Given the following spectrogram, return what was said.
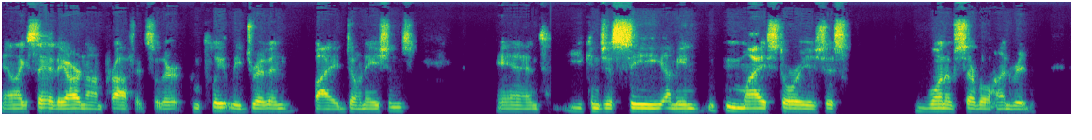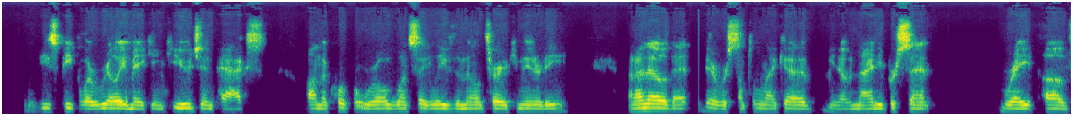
And like I say, they are nonprofits, so they're completely driven by donations. And you can just see, I mean, my story is just one of several hundred. These people are really making huge impacts on the corporate world once they leave the military community. And I know that there was something like a, you know, 90% rate of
